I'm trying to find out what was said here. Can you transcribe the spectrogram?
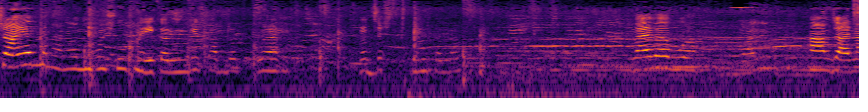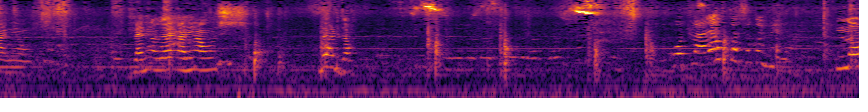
शायद मैं खाना उनको शूट नहीं करूँगी तो आप लोग एडजस्ट नहीं करना बाय बाय बुआ। हाँ जा रहे नानी हाउस नानी हाउस नानी हाउस बैठ जाओ से नो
